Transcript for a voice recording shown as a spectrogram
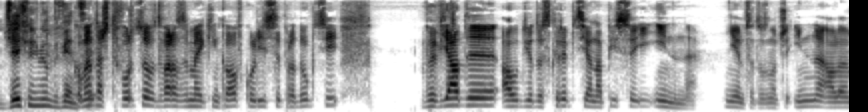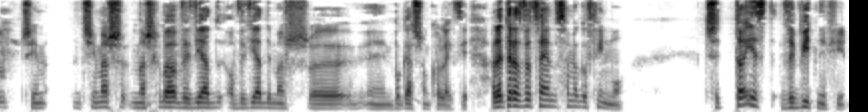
10 minut więcej. Komentarz twórców, dwa razy making of, kulisy produkcji, wywiady, audiodeskrypcja, napisy i inne. Nie wiem, co to znaczy inne, ale Czyli, czyli masz, masz chyba wywiad, o wywiady masz e, bogatszą kolekcję. Ale teraz wracając do samego filmu. Czy to jest wybitny film?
